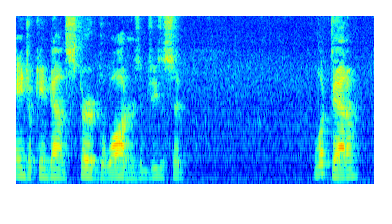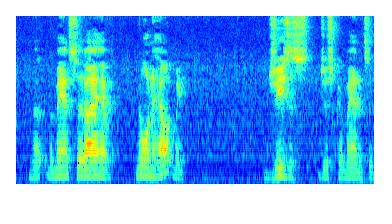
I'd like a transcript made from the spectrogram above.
angel came down and stirred the waters. And Jesus said, looked at him. The, the man said, I have no one to help me. Jesus just commanded, said,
